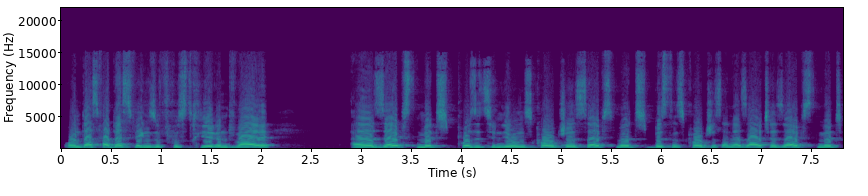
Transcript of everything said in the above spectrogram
Und das war deswegen so frustrierend, weil äh, selbst mit Positionierungscoaches, selbst mit Business Coaches an der Seite, selbst mit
